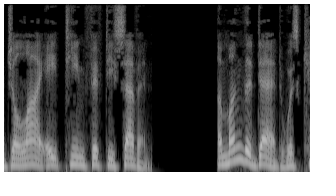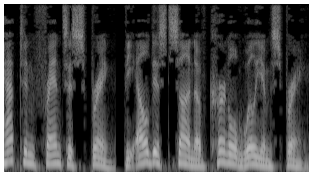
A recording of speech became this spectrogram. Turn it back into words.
July 1857. Among the dead was Captain Francis Spring, the eldest son of Colonel William Spring.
